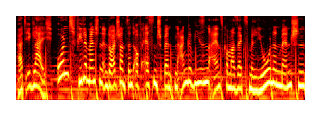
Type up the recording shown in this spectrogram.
hört ihr gleich. Und viele Menschen in Deutschland sind auf Essensspenden angewiesen. 1,6 Millionen Menschen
